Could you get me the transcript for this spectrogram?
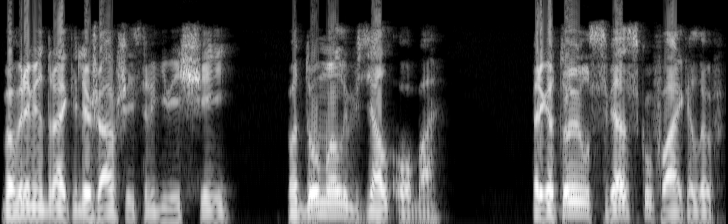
во время драки лежавший среди вещей. Подумал и взял оба. Приготовил связку факелов,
